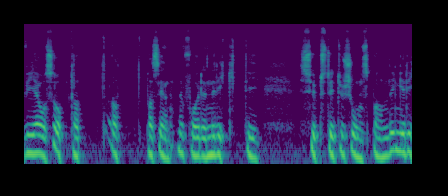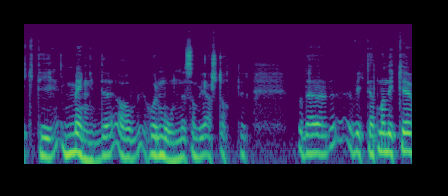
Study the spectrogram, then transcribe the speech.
vi er også opptatt at pasientene får en riktig substitusjonsbehandling, riktig mengde av hormonene som vi erstatter. Og Det er viktig at man ikke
